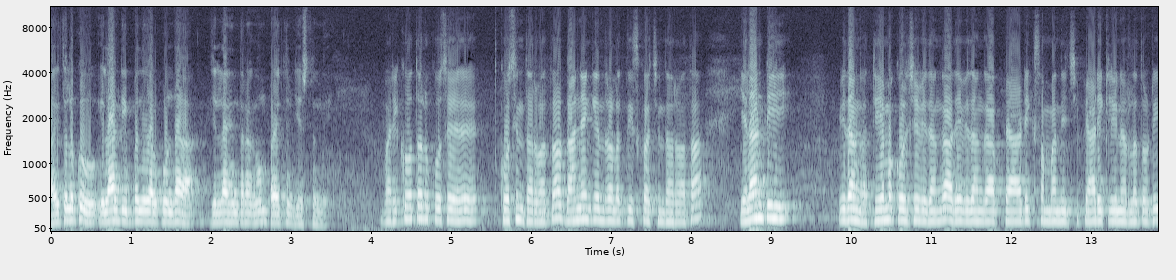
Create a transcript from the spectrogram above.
రైతులకు ఎలాంటి ఇబ్బంది కలగకుండా జిల్లా యంత్రాంగం ప్రయత్నం చేస్తుంది. వరి కోతలు కోసే కోసిన తర్వాత ధాన్యం కేంద్రాలకు తీసుకొచ్చిన తర్వాత ఎలాంటి విధంగా తేమ కొలిచే విధంగా అదేవిధంగా ప్యాడీకి సంబంధించి ప్యాడీ క్లీనర్లతోటి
